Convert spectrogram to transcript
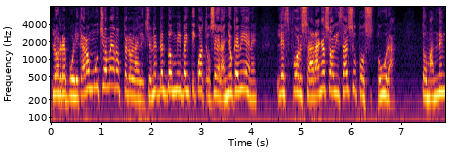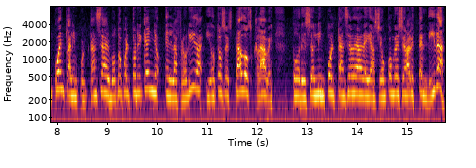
Los republicanos mucho menos, pero las elecciones del 2024, o sea, el año que viene, les forzarán a suavizar su postura, tomando en cuenta la importancia del voto puertorriqueño en la Florida y otros estados clave. Por eso es la importancia de la delegación congresional extendida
